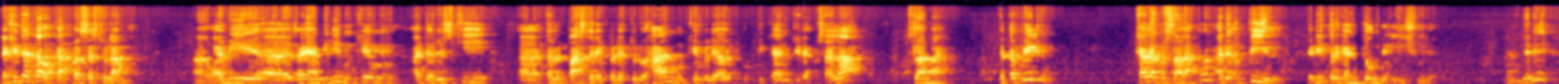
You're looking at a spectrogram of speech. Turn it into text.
Dan kita tahu kat proses tu lama. Uh, YB uh, Zain Hamidi mungkin ada rezeki uh, terlepas daripada tuduhan, mungkin beliau dibuktikan tidak bersalah, selamat. Tetapi kalau bersalah pun ada appeal. Jadi tergantung dari isu dia. Uh, jadi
